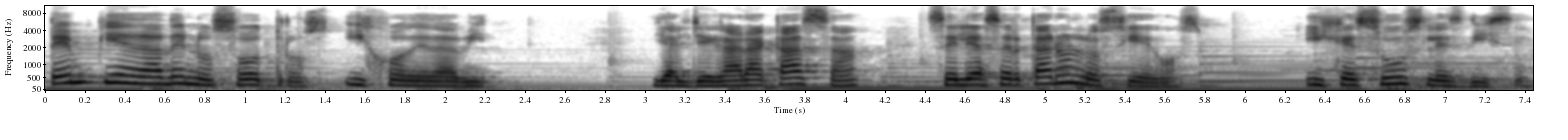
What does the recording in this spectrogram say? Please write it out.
Ten piedad de nosotros, hijo de David. Y al llegar a casa, se le acercaron los ciegos, y Jesús les dice,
